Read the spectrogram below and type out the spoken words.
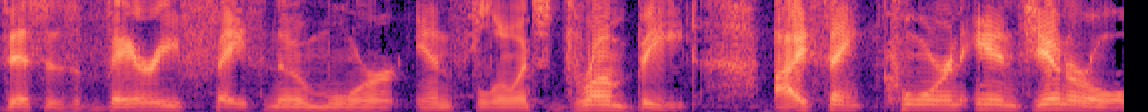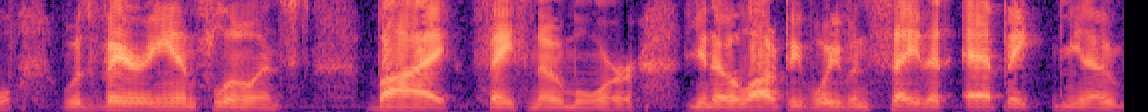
this is very Faith No More influenced drum beat I think Korn in general was very influenced by Faith No More. You know, a lot of people even say that Epic, you know,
